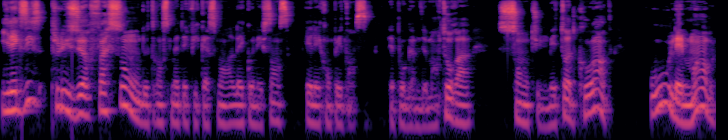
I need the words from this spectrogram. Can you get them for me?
Il existe plusieurs façons de transmettre efficacement les connaissances et les compétences. Les programmes de mentorat sont une méthode courante où les membres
